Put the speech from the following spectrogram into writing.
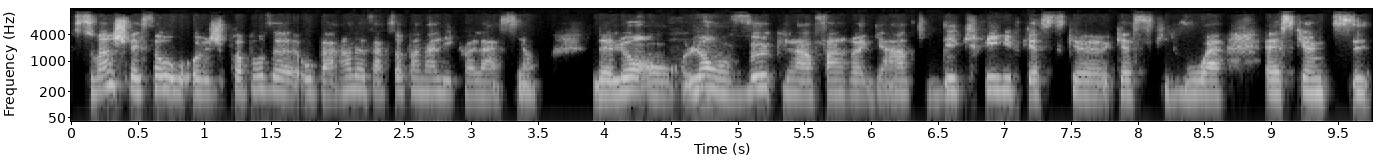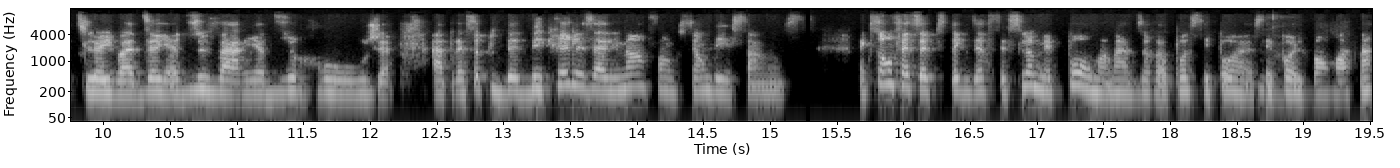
Souvent, je fais ça, je propose euh, aux parents de faire ça pendant les collations. Là, on, veut que l'enfant regarde, qu'il décrive qu'est-ce que qu'est-ce qu'il voit. Est-ce qu'il y a un petit, là, il va dire, il y a du vert, il y a du rouge. Après ça, puis de décrire les aliments en fonction des sens. Fait que ça, on fait ce petit exercice-là, mais pas au moment du repas. C'est pas, c'est pas le bon moment.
